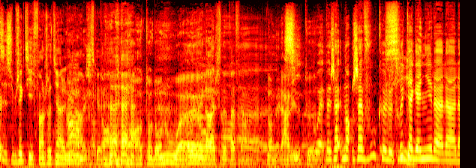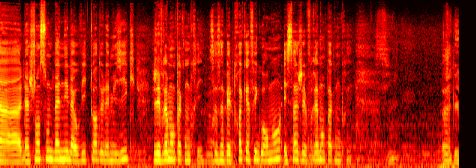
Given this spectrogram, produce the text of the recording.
c'est subjectif, hein, je tiens à le dire. Non, hein, mais parce que- j'entends. Entendons-nous. euh, Oui, oui, non, attends, je veux pas faire. euh, Non, mais là, si, les- ouais, bah, j'a- non, j'avoue que le Si. truc qui a gagné la, la, la, la chanson de l'année là aux Victoires de la musique, j'ai vraiment pas compris. Ça s'appelle Trois cafés gourmands et ça j'ai vraiment pas compris. si, Ouais. Gilets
